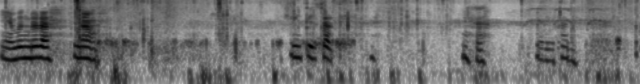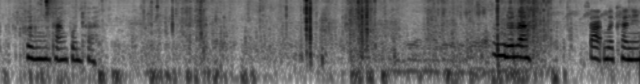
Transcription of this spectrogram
เนี่ยเบิ่งด้วยล่ะพี่น้องขิงคือสะนี่ค่ะได้เลยค่ะเพิ่งทางพุ่นค่ะ ดูละสะเบิดคันนี้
